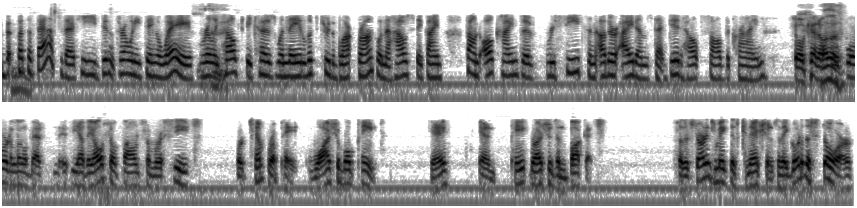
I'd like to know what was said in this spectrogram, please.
But, but the fact that he didn't throw anything away really mm. helped because when they looked through the Bronco in the house, they find found all kinds of receipts and other items that did help solve the crime. So kind of Well, move forward a little bit. Yeah, they also found some receipts for tempera paint, washable paint, okay, and paint brushes and buckets. So they're starting to make this connection. So they go to the store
